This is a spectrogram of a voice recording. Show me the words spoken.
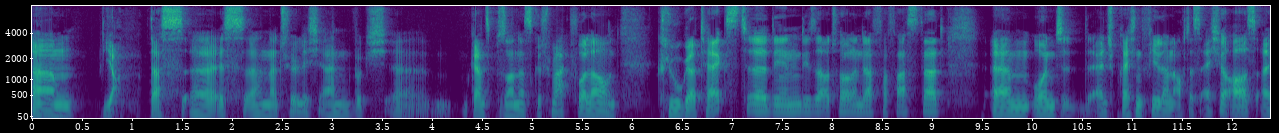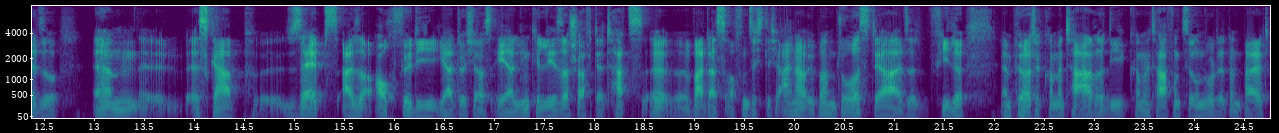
Ähm, ja, das äh, ist äh, natürlich ein wirklich äh, ganz besonders geschmackvoller und kluger Text, äh, den diese Autorin da verfasst hat. Ähm, und entsprechend fiel dann auch das Echo aus. Also ähm, es gab selbst, also auch für die ja durchaus eher linke Leserschaft der Taz, äh, war das offensichtlich einer überm Durst. Ja, also viele empörte Kommentare. Die Kommentarfunktion wurde dann bald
